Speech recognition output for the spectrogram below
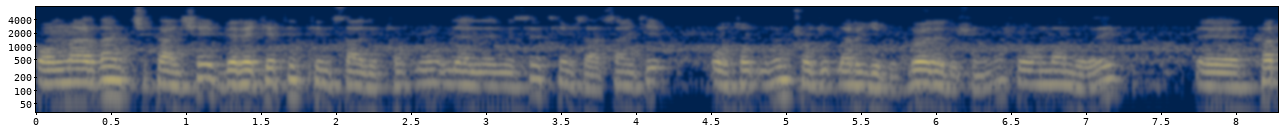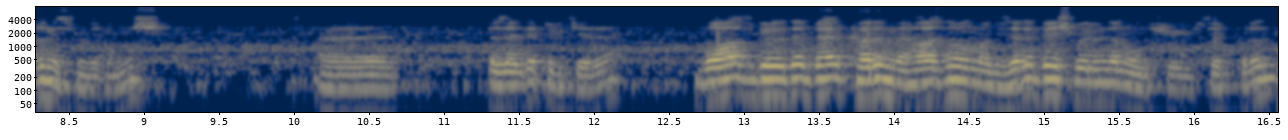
onlardan çıkan şey bereketin timsali, toplumun ilerlemesi timsal. Sanki o toplumun çocukları gibi. Böyle düşünülmüş ve ondan dolayı e, kadın ismi verilmiş. E, özellikle Türkiye'de. Boğaz, gövde, bel, karın ve hazne olmak üzere 5 bölümden oluşuyor yüksek fırın.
